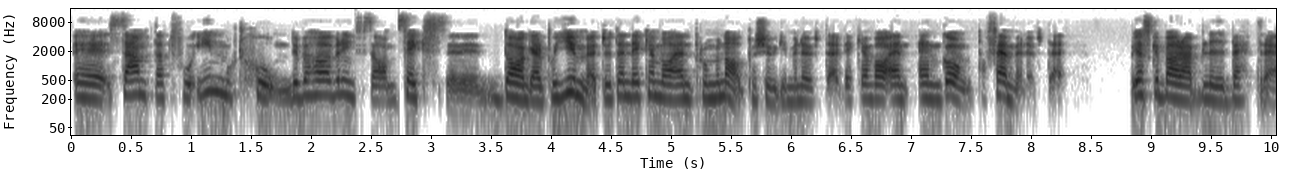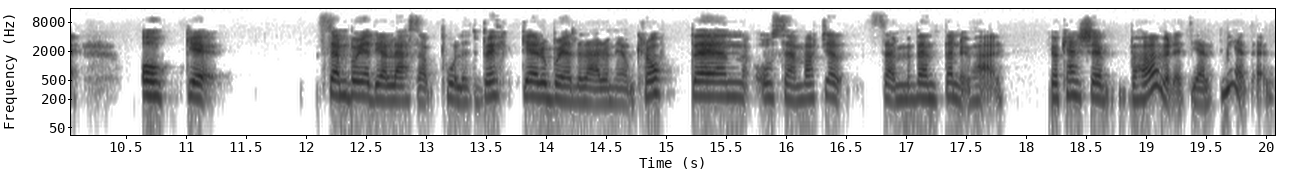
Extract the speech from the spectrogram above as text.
eh, samt att få in motion. Det behöver inte vara sex eh, dagar på gymmet utan det kan vara en promenad på 20 minuter. Det kan vara en, en gång på fem minuter. Jag ska bara bli bättre. Och eh, sen började jag läsa på lite böcker och började lära mig om kroppen och sen vart jag så här, men vänta nu här. Jag kanske behöver ett hjälpmedel.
